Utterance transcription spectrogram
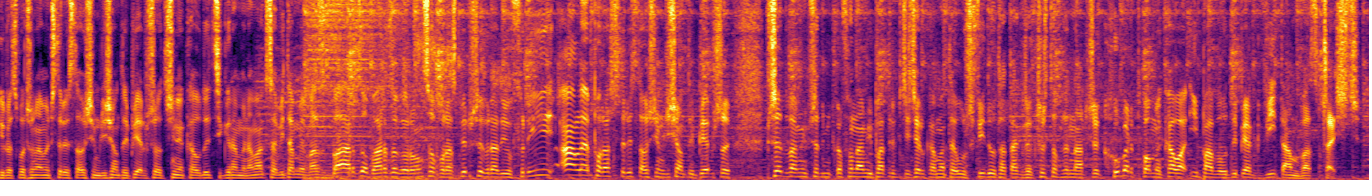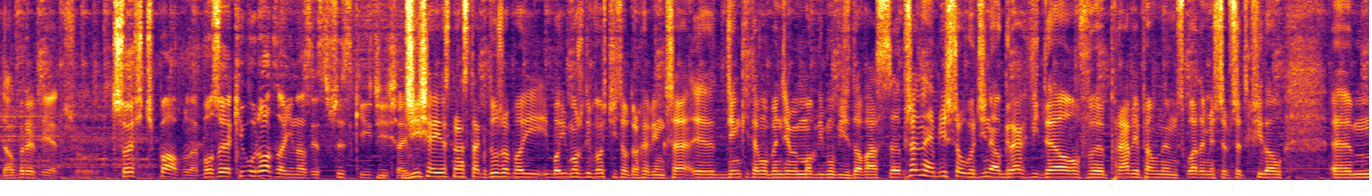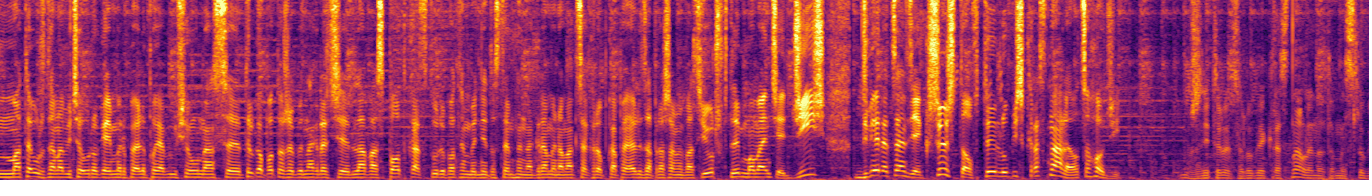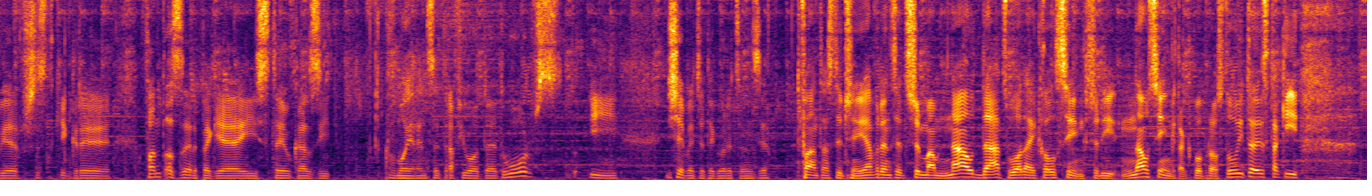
I rozpoczynamy 481 odcinek audycji Gramy na Maxa. Witamy Was bardzo, bardzo gorąco po raz pierwszy w Radio Free, ale po raz 481 przed Wami, przed mikrofonami Patryk Ciecielka, Mateusz Widut, a także Krzysztof Lenarczyk, Hubert Pomykała i Paweł Typiak. Witam Was, cześć. Dobry wieczór. Cześć Pawle. Boże, jaki urodzaj nas jest wszystkich dzisiaj. Dzisiaj jest nas tak dużo, bo i, bo i możliwości są trochę większe. Y, Dzięki temu będziemy mogli mówić do Was przez najbliższą godzinę o grach wideo w prawie pełnym składem. Jeszcze przed chwilą y, Mateusz Danowicz, Eurogamer.pl pojawił się u nas y, tylko po to, żeby nagrać dla Was podcast, który potem będzie dostępny na gramy na maxa.pl. Zapraszamy Was już w tym momencie. Dziś dwie recenzje. Krzysztof, Ty lubisz Krasnale, o co chodzi? Może nie tyle, co lubię Krasnale, natomiast lubię wszystkie gry fantasy RPG i z tej okazji w moje ręce trafiło Dead Dwarfs i dzisiaj będzie tego recenzja. Fantastycznie. Ja w ręce trzymam Now That's What I Call Sing, czyli Now Sing tak po prostu i to jest taki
